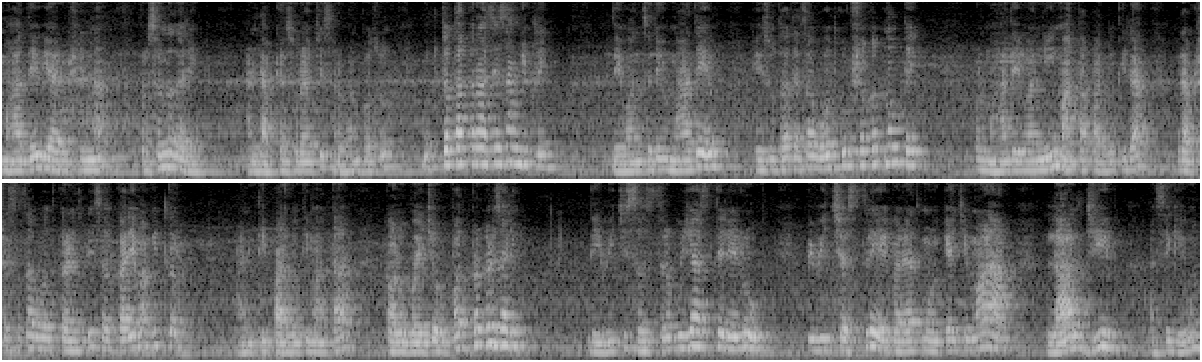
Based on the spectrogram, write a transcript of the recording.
महादेव या ऋषींना प्रसन्न झाले आणि लाख्यासुराची सर्वांपासून मुक्तता करा असे सांगितले. देवांचे देव महादेव हे सुद्धा त्याचा वध करू शकत नव्हते. पण महादेवांनी माता पार्वतीला राक्षसाचा वध करण्यासाठी सहकार्य मागितलं. आणि ती पार्वती माता काळूबाईच्या रूपात प्रकट झाली. देवीची सहस्त्रपूजा असलेले रूप विविध शस्त्रे गळ्यात मोळक्याची माळा लाल जीभ असे घेऊन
